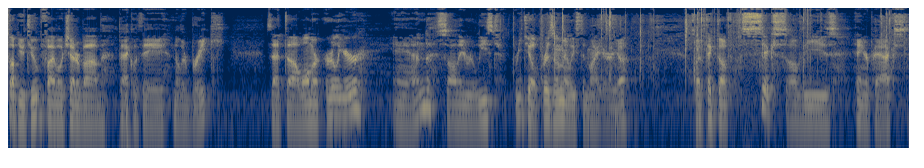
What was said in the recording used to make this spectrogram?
What's up YouTube? 50 Cheddar Bob back with a, another break. Was at uh, Walmart earlier and saw they released retail Prizm, at least in my area. So I picked up six of these hanger packs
